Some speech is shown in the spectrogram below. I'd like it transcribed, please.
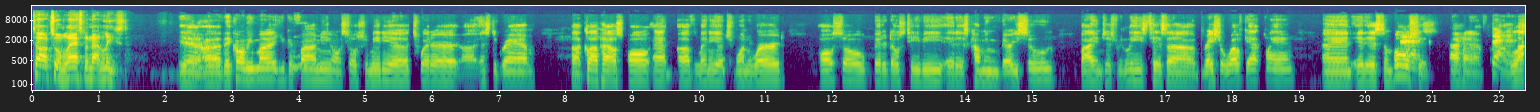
talk to him. Last but not least. Yeah, uh, they call me Mud. You can find me on social media, Twitter, uh, Instagram, uh, Clubhouse, all at of lineage, one word. Also, Bitter Dose TV. It is coming very soon. Biden just released his uh, racial wealth gap plan, and it is some bullshit. I have Trash. a lot.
